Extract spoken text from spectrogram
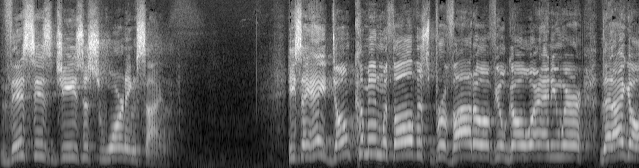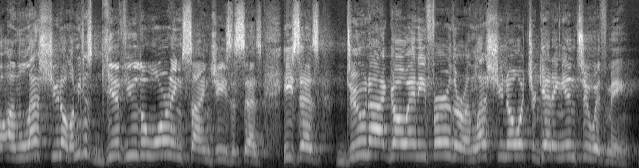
this is Jesus' warning sign. He's saying, hey, don't come in with all this bravado if you'll go anywhere that I go unless you know. Let me just give you the warning sign, Jesus says. He says, do not go any further unless you know what you're getting into with me.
